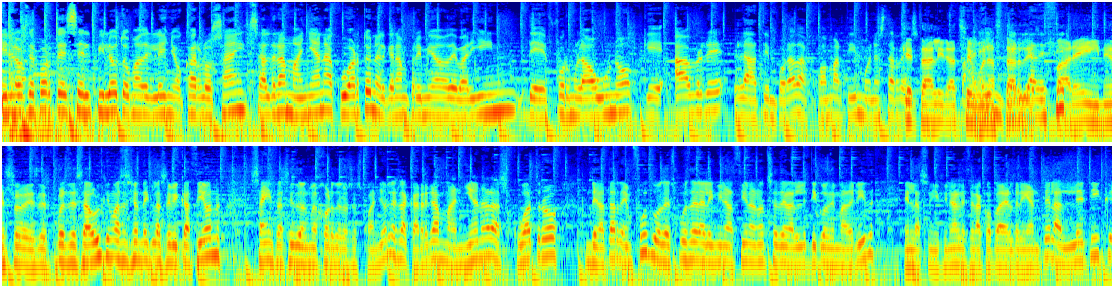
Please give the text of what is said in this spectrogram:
Y en los deportes, el piloto madrileño Carlos Sainz saldrá mañana cuarto en el Gran Premio de Bahrein de Fórmula 1 que abre la temporada. Juan Martín, buenas tardes. ¿Qué tal, Irache? buenas tardes. Bahrein, eso es. Después de esa última sesión de clasificación, Sainz ha sido el mejor de los españoles. La carrera mañana a las 4 de la tarde en fútbol, después de la eliminación anoche del Atlético de Madrid en las semifinales de la Copa del Rey El Atlético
